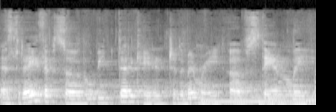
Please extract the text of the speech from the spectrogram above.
As today's episode will be dedicated to the memory of Stan Lee.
